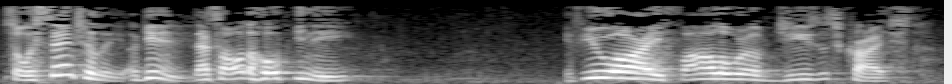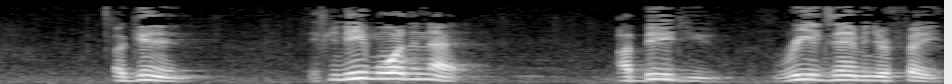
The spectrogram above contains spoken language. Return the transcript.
So essentially, again, that's all the hope you need. If you are a follower of Jesus Christ, again, if you need more than that, I bid you re-examine your faith.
